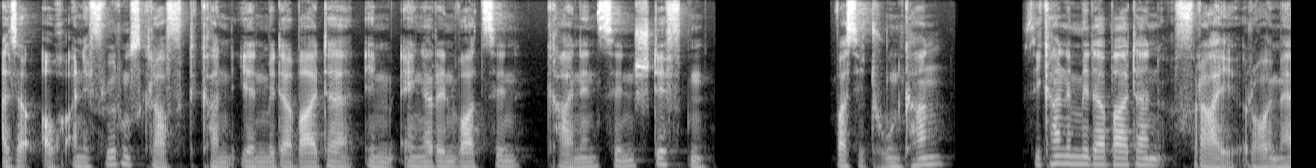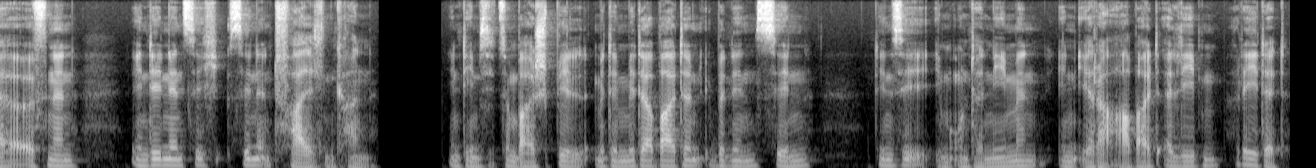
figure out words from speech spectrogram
Also auch eine Führungskraft kann ihren Mitarbeiter im engeren Wortsinn keinen Sinn stiften. Was sie tun kann? Sie kann den Mitarbeitern Freiräume eröffnen, in denen sich Sinn entfalten kann, indem sie zum Beispiel mit den Mitarbeitern über den Sinn, den sie im Unternehmen in ihrer Arbeit erleben, redet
